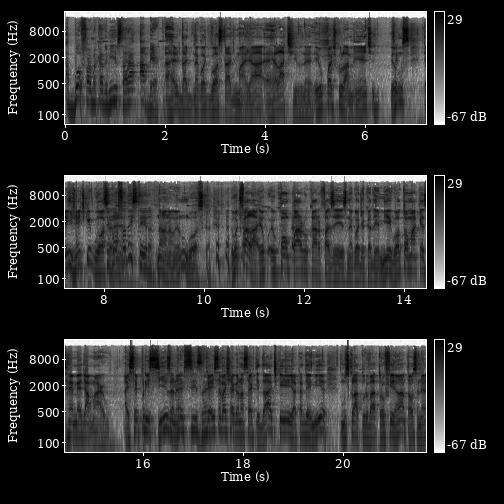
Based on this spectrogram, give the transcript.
a Boa Forma Academia estará aberta. A realidade do negócio de gostar de malhar é relativo, né? Eu, particularmente, eu não, tem gente que gosta. Você né? gosta só da esteira. Não, não, eu não gosto, cara. Eu vou te falar, eu, eu comparo o cara fazer esse negócio de academia igual tomar aqueles remédios amargos. Aí você precisa, né? precisa, Porque né? aí você vai chegando a certa idade que a academia, a musculatura vai atrofiando e tal, você, né?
